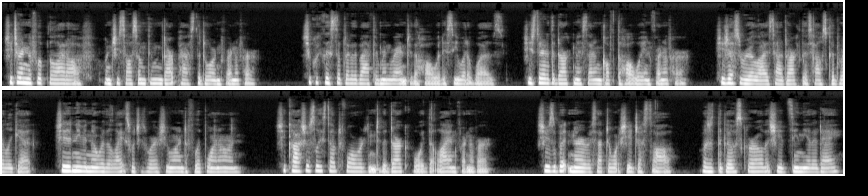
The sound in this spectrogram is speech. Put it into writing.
She turned to flip the light off when she saw something dart past the door in front of her. She quickly stepped out of the bathroom and ran into the hallway to see what it was. She stared at the darkness that engulfed the hallway in front of her. She just realized how dark this house could really get. She didn't even know where the light switches were if she wanted to flip one on. She cautiously stepped forward into the dark void that lay in front of her. She was a bit nervous after what she had just saw. Was it the ghost girl that she had seen the other day?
